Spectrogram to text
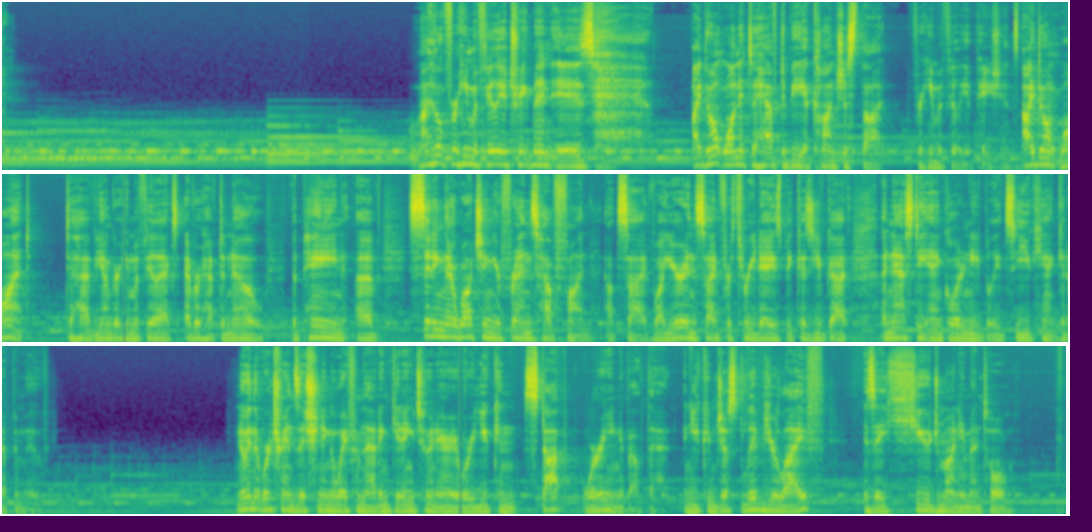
My hope for hemophilia treatment is I don't want it to have to be a conscious thought for hemophilia patients. I don't want to have younger hemophiliacs ever have to know the pain of sitting there watching your friends have fun outside while you're inside for three days because you've got a nasty ankle or knee bleed so you can't get up and move knowing that we're transitioning away from that and getting to an area where you can stop worrying about that and you can just live your life is a huge monumental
